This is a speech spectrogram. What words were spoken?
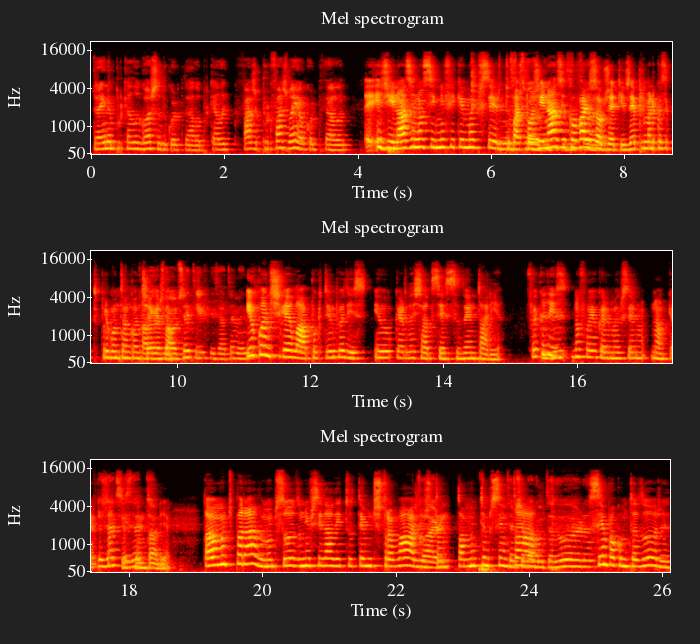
treina porque ela gosta do corpo dela, porque ela faz, porque faz bem ao corpo dela. E ginásio não significa emagrecer. tu vais para o todo, ginásio com vários todo. objetivos. É a primeira coisa que te perguntam quando Qual é chegas teu lá. objetivo, exatamente. Eu quando cheguei lá há pouco tempo eu disse, eu quero deixar de ser sedentária. Foi o que eu disse. Não foi eu quero emagrecer, não, quero deixar Uhum. Exato, de ser exato. sedentária. Estava muito parado, uma pessoa de universidade e tudo tem muitos trabalhos, Claro. tem, está muito tempo Temos sempre ao sentado, computador. sempre ao computador.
